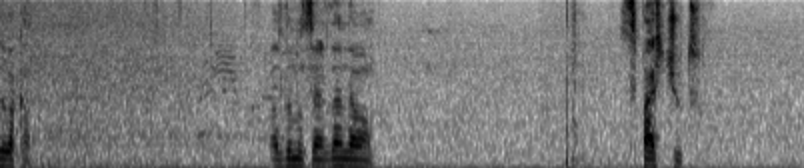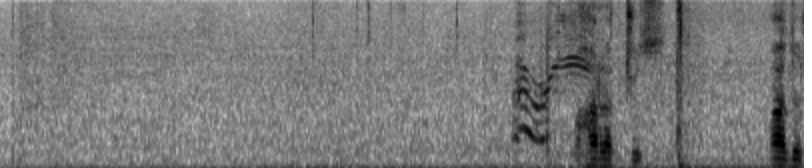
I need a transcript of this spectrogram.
Hadi bakalım. Kaldığımız yerden devam. Spice Shoot. Baharat cuz. Aa dur.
